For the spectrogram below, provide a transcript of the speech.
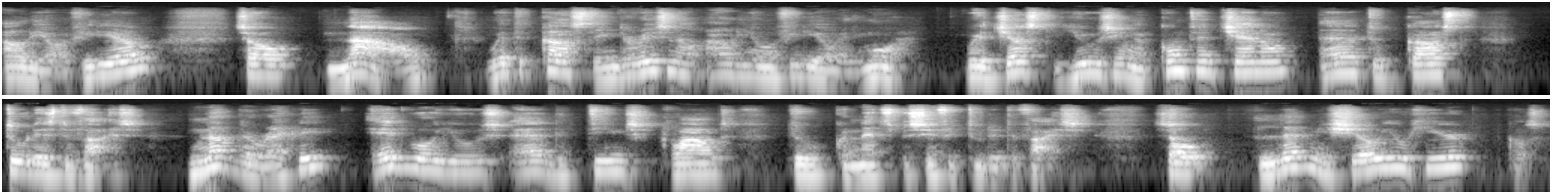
audio and video. So now with the casting there is no audio and video anymore. We're just using a content channel and to cast to this device. Not directly, it will use uh, the Teams cloud to connect specific to the device. So let me show you here, because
